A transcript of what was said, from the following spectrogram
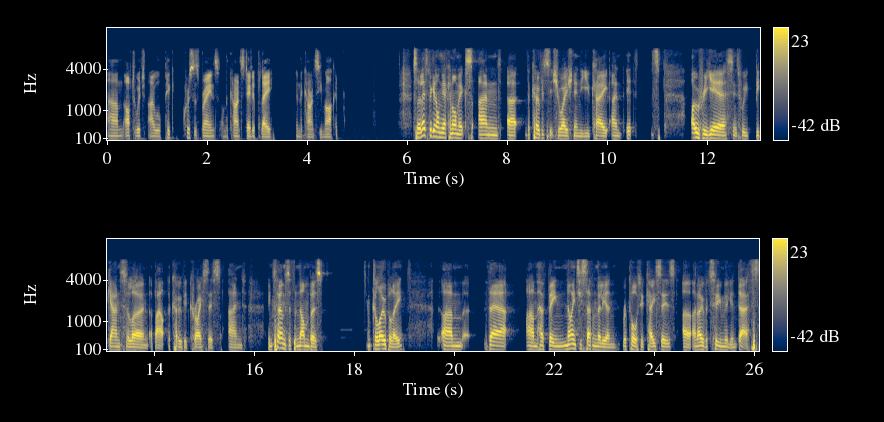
um, after which I will pick Chris's brains on the current state of play in the currency market. So let's begin on the economics and uh, the COVID situation in the UK. And it's over a year since we began to learn about the COVID crisis. And in terms of the numbers globally, um, there um, have been 97 million reported cases uh, and over 2 million deaths.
